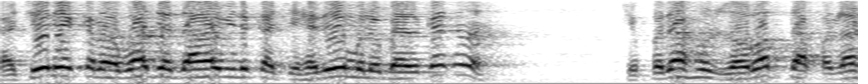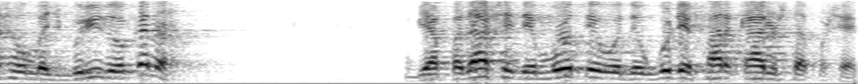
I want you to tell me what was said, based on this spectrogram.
کچره کنه وجه دا وی لکه چې هدی مل بیان کنه چې په داسو ضرورت ته په داسو مجبوری دو کنه بیا په داسې د موت او د ګډې فرق نشته پښه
